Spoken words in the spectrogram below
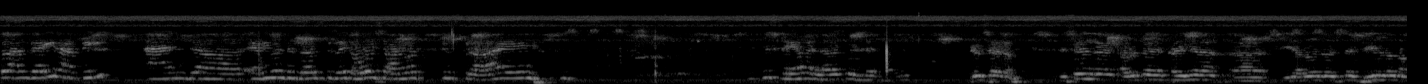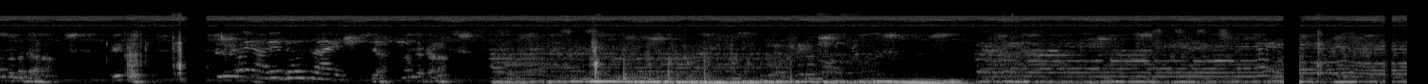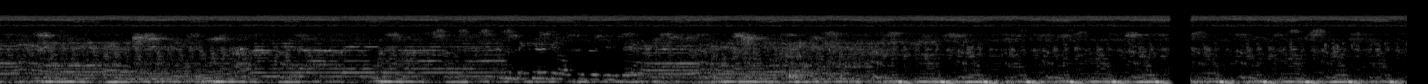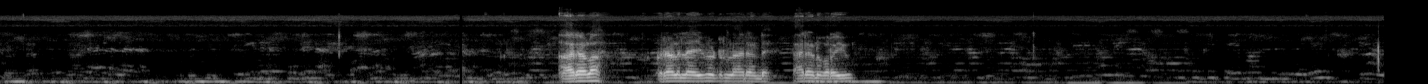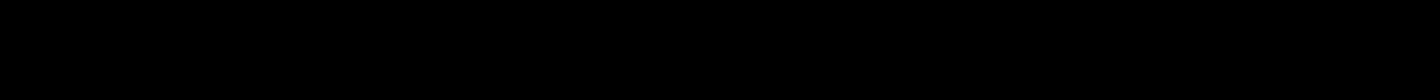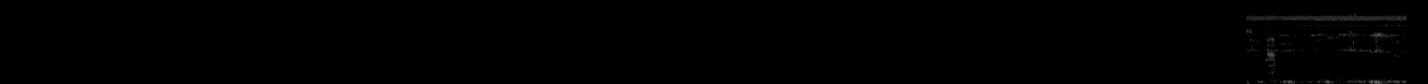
So I'm very happy and uh, everyone deserves to win. Oh, Sharma to cry. സ്നേഹം എല്ലാവർക്കും ഉണ്ട് തീർച്ചയായിട്ടും ജിസയിലിന്റെ അവിടുത്തെ കഴിഞ്ഞ ആ, ഈ അറുപത് ദിവസത്തെ ജീവിതം നമുക്കൊന്ന് കാണാം ആരാളാ? ഒരാൾ ലൈവ് ഇട്ടുള്ള ആരാണ്ട്? ആരാണ് പറയൂ?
